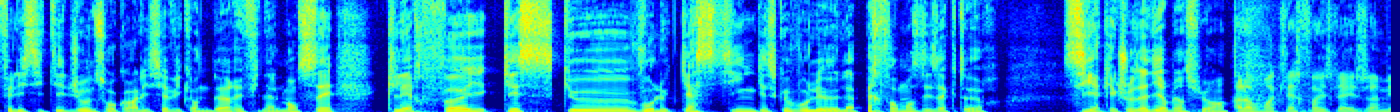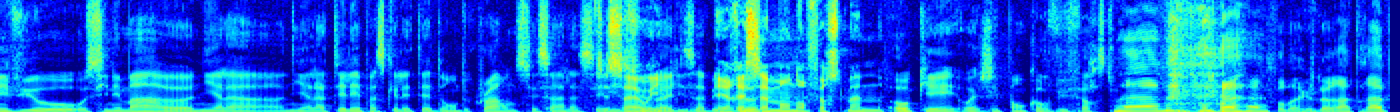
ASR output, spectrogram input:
Felicity Jones ou encore Alicia Vikander. Et finalement, c'est Claire Foy. Qu'est-ce que vaut le casting? Qu'est-ce que vaut la performance des acteurs? S'il y a quelque chose à dire, bien sûr. hein. Alors moi, Claire Foy, je l'avais jamais vue au, au cinéma, euh, ni, à la, ni à la télé, parce qu'elle était dans The Crown, c'est ça, la série ça, sur oui. Elisabeth Et II. récemment dans First Man. Ok, ouais, j'ai pas encore vu First Man. Faudra que je le rattrape.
